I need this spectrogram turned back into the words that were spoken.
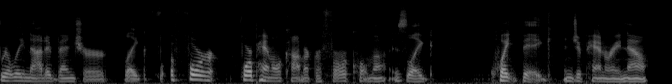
really not adventure like f- four four panel comic or four koma is like quite big in japan right now.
